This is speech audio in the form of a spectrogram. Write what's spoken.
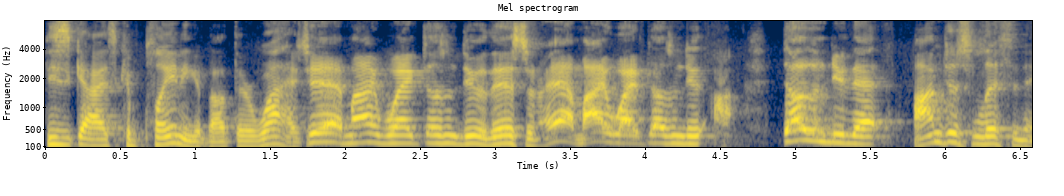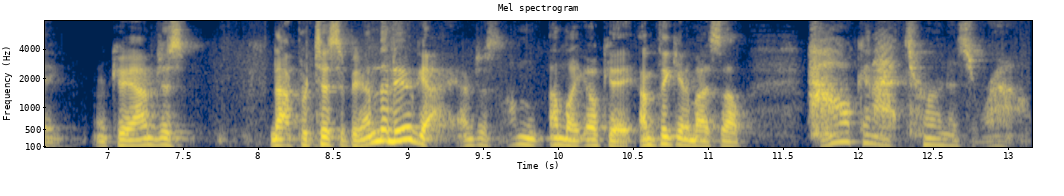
these guys complaining about their wives. Yeah, my wife doesn't do this, and yeah, my wife doesn't do uh, doesn't do that. I'm just listening. Okay, I'm just not participating. I'm the new guy. I'm just I'm, I'm like okay. I'm thinking to myself, how can I turn this around?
